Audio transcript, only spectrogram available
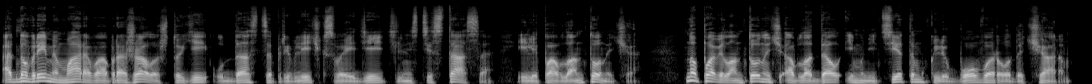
Одно время Мара воображала, что ей удастся привлечь к своей деятельности Стаса или Павла Антоныча, но Павел Антонович обладал иммунитетом к любого рода чарам,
